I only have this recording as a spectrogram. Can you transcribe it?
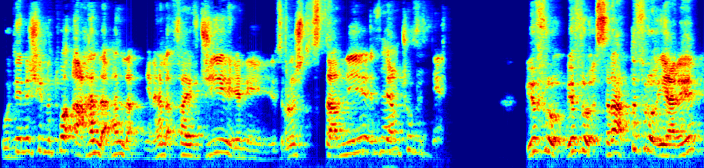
وثاني شيء نتوقع هلأ هلأ. يعني هلأ 5G يعني إذا بلشت تستعمليه أنت عم تشوف كثير بيفرق بيفرق. السرعه بتفرق يعني.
